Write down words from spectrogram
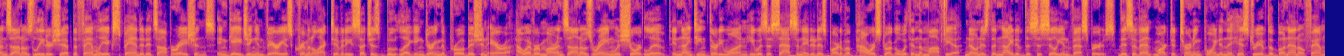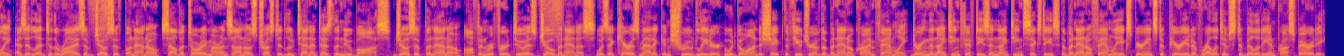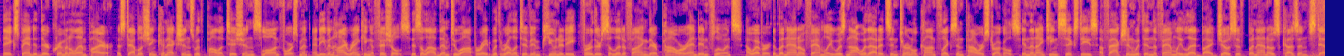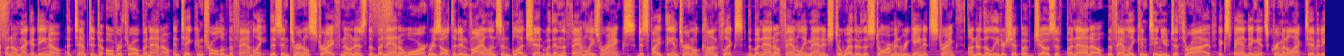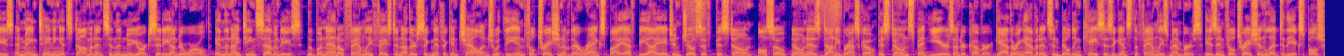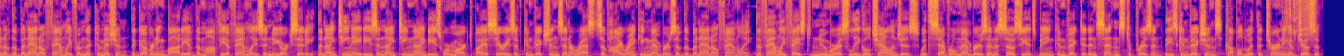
Maranzano's leadership, the family expanded its operations, engaging in various criminal activities such as bootlegging during the Prohibition era. However, Maranzano's reign was short-lived. In 1931, he was assassinated as part of a power struggle within the mafia, known as the Night of the Sicilian Vespers. This event marked a turning point in the history of the Bonanno family as it led to the rise of Joseph Bonanno, Salvatore Maranzano's trusted lieutenant as the new boss. Joseph Bonanno, often referred to as Joe Bananas, was a charismatic and shrewd leader who would go on to shape the future of the Bonanno crime family. During the 1950s and 1960s, the Bonanno family experienced a period of relative stability and prosperity. They expanded their criminal empire, establishing connections with politicians, law enforcement, and even high-ranking officials. This allowed them to operate with relative impunity, further solidifying their power and influence. However, the Bonanno family was not without its internal conflicts and power struggles. In the 1960s, a faction within the family led by Joseph Bonanno's cousin, Stefano Magaddino, attempted to overthrow Bonanno and take control of the family. This internal strife, known as the Banana War, resulted in violence and bloodshed within the family's ranks. Despite the internal conflicts, the Bonanno family managed to weather the storm and regain its strength. Under the leadership of Joseph Bonanno, the family continued to thrive, expanding its criminal activities and maintaining its dominance in the New York City underworld. In the 1970s, the Bonanno family faced another significant challenge with the infiltration of their ranks by FBI agent Joseph Pistone, also known as Donnie Brasco. Pistone spent years undercover, gathering evidence and building cases against the family's members. His infiltration led to the expulsion of the Bonanno family from the Commission, the governing body of the mafia families in New York City. The 1980s and 1990s were marked by a series of convictions and arrests of high-ranking members of the Bonanno family. The family faced numerous legal challenges, with several members and associates being convicted and sentenced to prison. These convictions, coupled with the turning of Joseph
